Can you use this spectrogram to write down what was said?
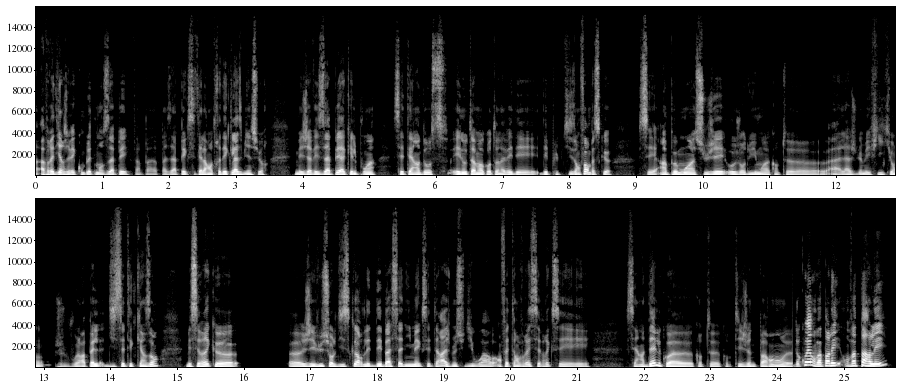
à vrai dire, j'avais complètement zappé, enfin pas, zappé que c'était la rentrée des classes bien sûr, mais j'avais zappé à quel point c'était un dos, et notamment quand on avait des, plus petits enfants, parce que c'est un peu moins un sujet aujourd'hui, moi, quand euh, à l'âge de mes filles qui ont, je vous le rappelle, 17 et 15 ans, mais c'est vrai que euh, j'ai vu sur le Discord les débats s'animer, etc. Et je me suis dit, waouh, en fait, en vrai, c'est vrai que c'est c'est un del, quoi, quand, euh, quand t'es jeune parent. Donc ouais, on va parler, on va parler,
